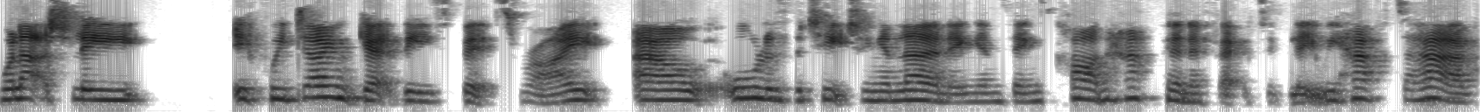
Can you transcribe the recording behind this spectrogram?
well actually if we don't get these bits right our all of the teaching and learning and things can't happen effectively. We have to have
